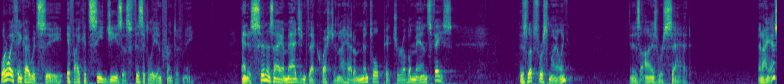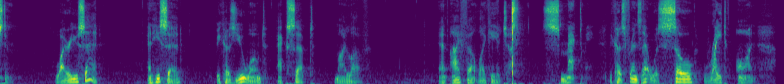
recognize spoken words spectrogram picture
What do I think I would see if I could see Jesus physically in front of me? And as soon as I imagined that question, I had a mental picture of a man's face. His lips were smiling, and his eyes were sad. And I asked him, Why are you sad? And he said, Because you won't accept my love. And I felt like he had just smacked me. Because, friends, that was so right on.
